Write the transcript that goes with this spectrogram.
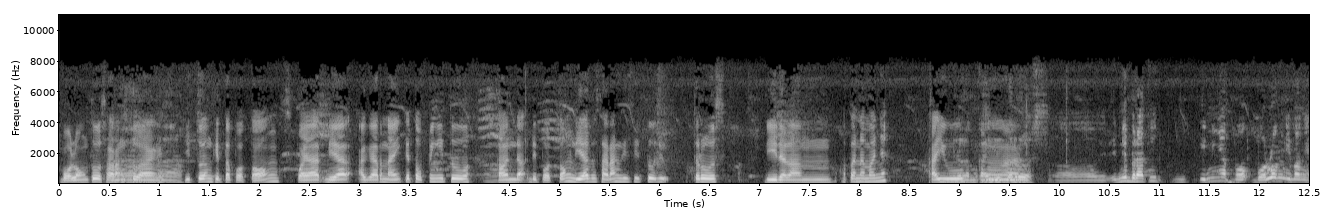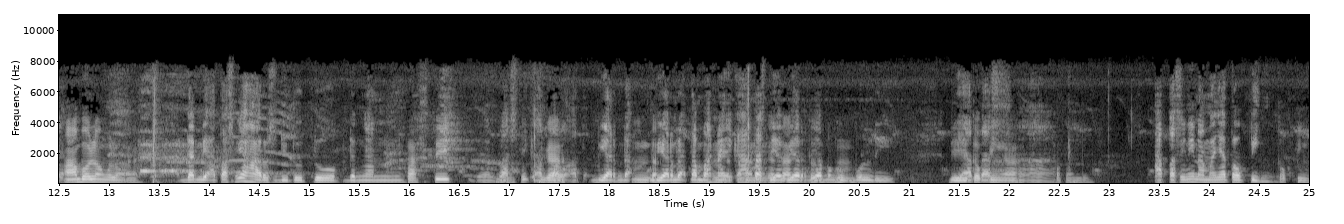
bolong tuh sarang Ah, tuh ah. itu yang kita potong supaya dia agar naik ke topping itu kalau tidak dipotong dia sarang di situ terus di dalam apa namanya Di kayu dalam kayu Ah. terus. Oh, ini berarti ininya bo- bolong nih Bang ya. ah bolong bolong ah. Dan di atasnya harus ditutup dengan plastik dengan plastik Agar- atau, atau biar enggak Enggak. biar enggak tambah naik ke atas dia biar betul. dia Hmm. mengumpul di di, Di atas, topping ah. ah. Atas ini namanya topping. topping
